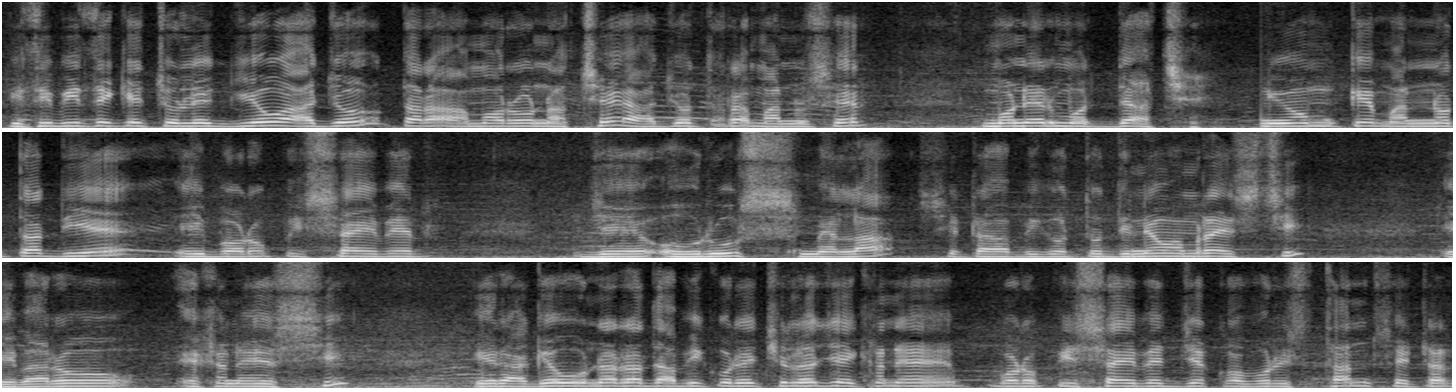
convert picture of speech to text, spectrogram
পৃথিবী থেকে চলে গিয়েও আজও তারা আমরণ আছে, আজও তারা মানুষের মনের মধ্যে আছে। নিয়মকে মান্যতা দিয়ে এই বড় পীর সাহেবের যে ঔরুস মেলা, সেটা বিগত দিনেও আমরা এসেছি, এবারও এখানে এসেছি। এর আগেও ওনারা দাবি করেছিল যে এখানে বড় পীর সাহেবের যে কবরস্থান, সেটার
